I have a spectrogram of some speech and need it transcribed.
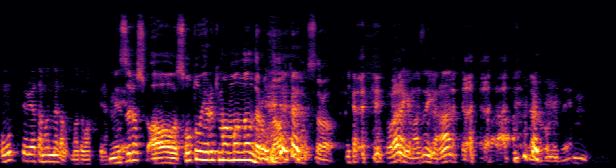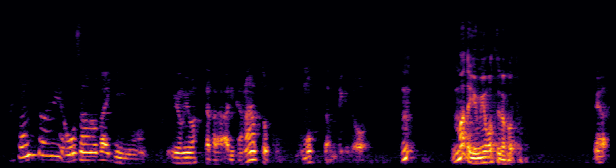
思ったより頭の中まとまってなくて。珍しく、ああ、相当やる気満々なんだろうなって思ってたら。いや、取らなきゃまずいかなって思ってたから。なるほどね。うん。本当はね、王様のバイキングも読み終わったからありかなと思ったんだけど、まだ読み終わってなかったの？いや、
